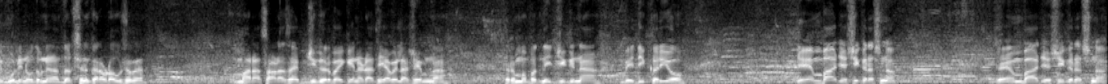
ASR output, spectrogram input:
એ બોલીને હું તમને દર્શન કરાવડાવું છું મારા સાડા સાહેબ જીગરભાઈ કેનેડાથી આવેલા છે, એમના ધર્મપત્ની જીજ્ઞા, બે દીકરીઓ. જય અંબા, જય શ્રી કૃષ્ણ. જય અંબા, જય શ્રી કૃષ્ણ.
